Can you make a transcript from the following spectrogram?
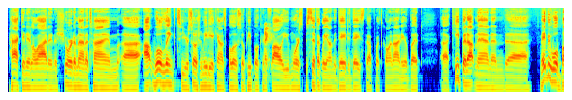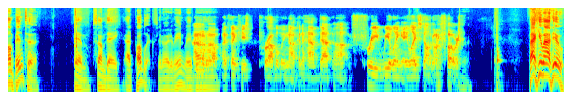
packing in a lot in a short amount of time. Uh, we'll link to your social media accounts below so people can Thank follow you. you. more specifically on the day to day stuff, what's going on here. But uh, keep it up, man, and uh, maybe we'll bump into him someday at Publix. You know what I mean? Maybe. I don't know. I think he's probably not going to have that uh, freewheeling a lifestyle going forward. Thank you, Matthew.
